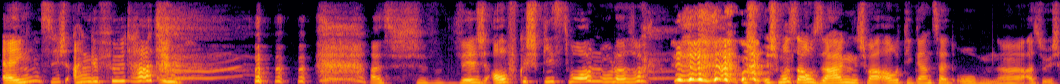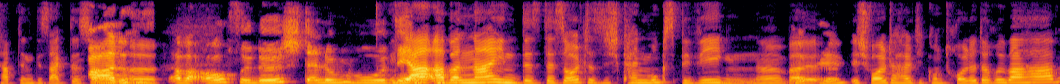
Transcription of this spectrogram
eng sich angefühlt hat. als wäre ich aufgespießt worden oder so. ich, ich, muss auch sagen, ich war auch die ganze Zeit oben. Ne? Also ich habe denen gesagt, dass ah, das äh, ist aber auch so eine Stellung, wo der ja, aber nein, das, der sollte sich kein Mucks bewegen, ne? weil okay. ich wollte halt die Kontrolle darüber haben,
